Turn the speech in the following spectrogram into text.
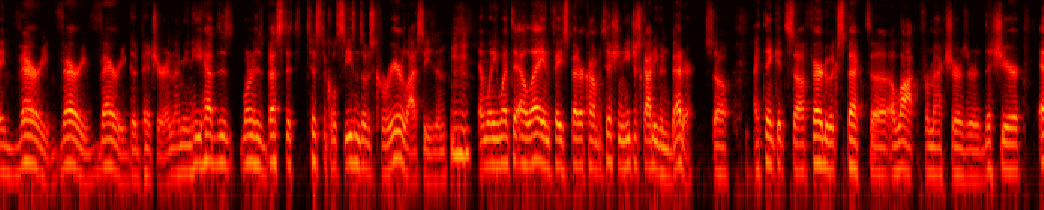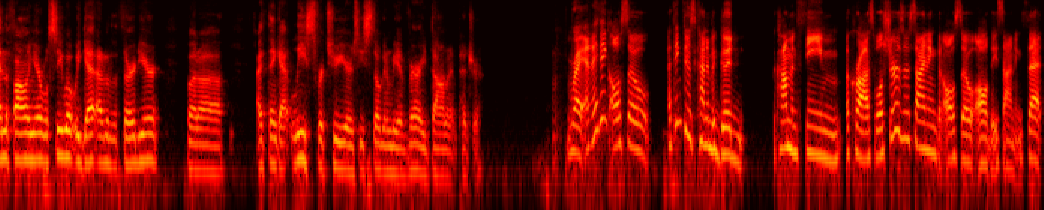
a very, very, very good pitcher. And I mean, he had this one of his best statistical seasons of his career last season. Mhm. And when he went to LA and faced better competition, he just got even better. So I think it's uh, fair to expect uh, a lot from Max Scherzer this year and the following year. We'll see what we get out of the third year, but uh, I think at least for two years, he's still going to be a very dominant pitcher. Right. And I think also, I think there's kind of a good common theme across, well, Scherzer signing, but also all these signings that,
